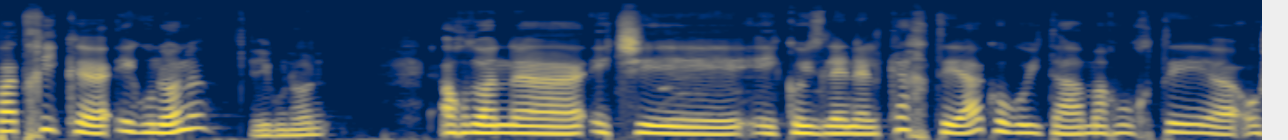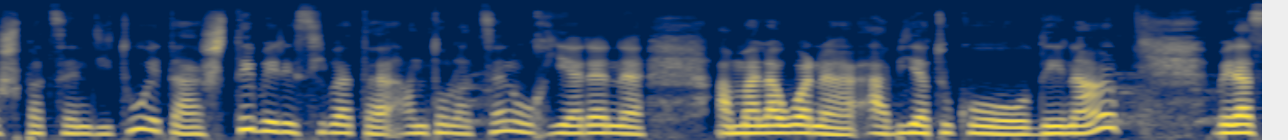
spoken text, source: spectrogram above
Patrik, egunon? Egunon. Orduan, uh, etxe ekoizleen elkarteak, ogoita amar urte uh, ospatzen ditu, eta aste berezi bat antolatzen, urriaren amalauan abiatuko dena. Beraz,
